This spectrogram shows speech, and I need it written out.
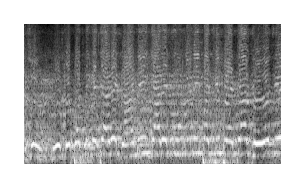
તો પછી કે જ્યારે ગાંધી જ્યારે ચૂંટણી પછી પ્રચાર જોયો છે?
